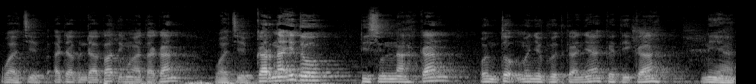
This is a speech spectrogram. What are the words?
wajib. Ada pendapat yang mengatakan wajib. Karena itu disunnahkan untuk menyebutkannya ketika niat.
